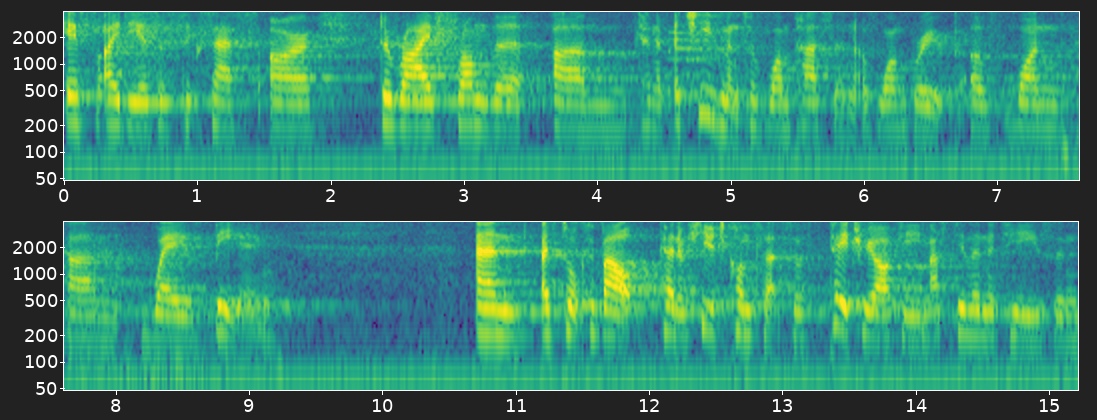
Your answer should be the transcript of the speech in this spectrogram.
if ideas of success are derived from the um, kind of achievements of one person, of one group, of one um, way of being. And I've talked about kind of huge concepts of patriarchy, masculinities, and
